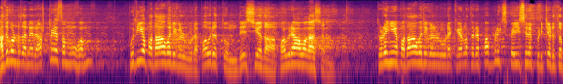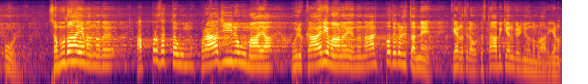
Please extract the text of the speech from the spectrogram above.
അതുകൊണ്ട് തന്നെ രാഷ്ട്രീയ സമൂഹം പുതിയ പദാവലികളിലൂടെ പൗരത്വം ദേശീയത പൗരാവകാശം തുടങ്ങിയ പദാവലികളിലൂടെ കേരളത്തിലെ പബ്ലിക് സ്പേസിനെ പിടിച്ചെടുത്തപ്പോൾ സമുദായം എന്നത് അപ്രസക്തവും പ്രാചീനവുമായ ഒരു കാര്യമാണ് എന്ന് നാൽപ്പതുകളിൽ തന്നെ കേരളത്തിൽ അവർക്ക് സ്ഥാപിക്കാൻ കഴിഞ്ഞു നമ്മൾ അറിയണം.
